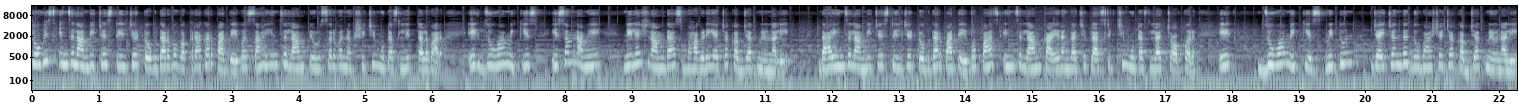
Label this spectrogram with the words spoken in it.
चोवीस इंच लांबीचे स्टीलचे टोकदार व वक्राकार पाते व सहा इंच लांब पिवळसर व नक्षीची मूठ असलेली तलवार एक जुवा मिकीस इसम नामे निलेश रामदास भागडे याच्या कब्जात मिळून आली. दहा इंच लांबीचे स्टीलचे टोकदार पाते व पाच इंच लांब काळे रंगाची प्लास्टिकची मूठ असलेला चॉपर एक जुवा मिक्कीस मिथून जयचंद दुभाषेच्या कब्जात मिळून आली.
